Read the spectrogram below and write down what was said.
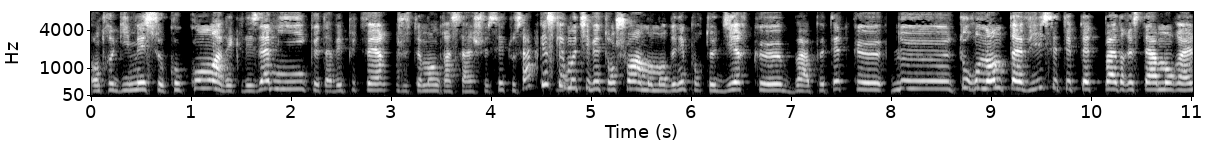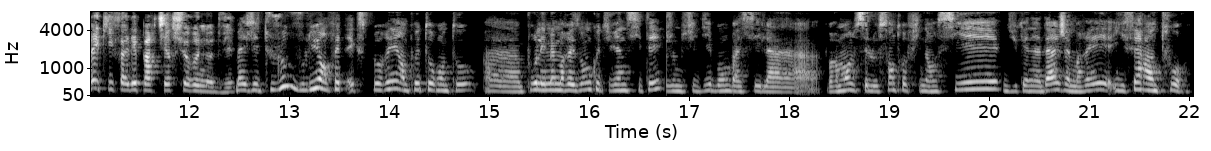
entre guillemets ce cocon avec les amis que tu avais pu te faire justement grâce à HEC tout ça. Qu'est-ce qui a motivé ton choix à un moment donné pour te dire que bah peut-être que le tournant de ta vie c'était peut-être pas de rester à Montréal et qu'il fallait partir sur une autre ville. Bah, j'ai toujours voulu en fait explorer un peu Toronto euh, pour les mêmes raisons que tu viens de citer. Je me suis dit bon bah c'est la vraiment c'est le centre financier du Canada, j'aimerais y faire un tour.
